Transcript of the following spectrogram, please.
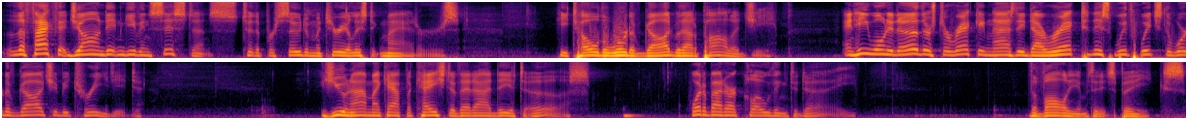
The fact that John didn't give insistence to the pursuit of materialistic matters. He told the Word of God without apology. And he wanted others to recognize the directness with which the Word of God should be treated. As you and I make application of that idea to us, what about our clothing today? The volumes that it speaks.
